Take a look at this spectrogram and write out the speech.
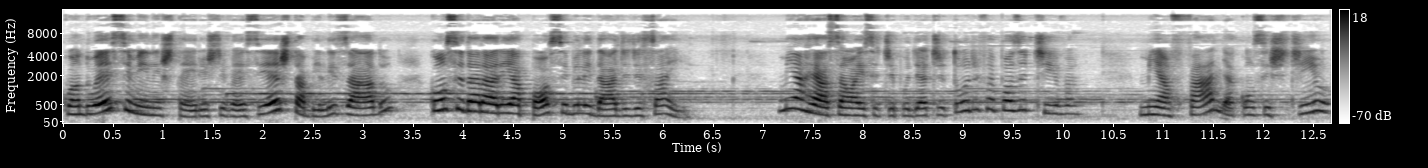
quando esse ministério estivesse estabilizado, consideraria a possibilidade de sair. Minha reação a esse tipo de atitude foi positiva. Minha falha consistiu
